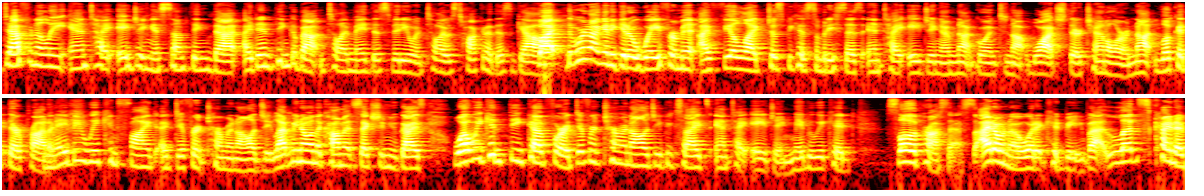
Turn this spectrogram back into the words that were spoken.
definitely anti-aging is something that I didn't think about until I made this video until I was talking to this gal. But we're not going to get away from it I feel like just because somebody says anti-aging I'm not going to not watch their their channel or not look at their product. Maybe we can find a different terminology. Let me know in the comment section you guys what we can think of for a different terminology besides anti-aging. Maybe we could slow the process. I don't know what it could be but let's kind of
